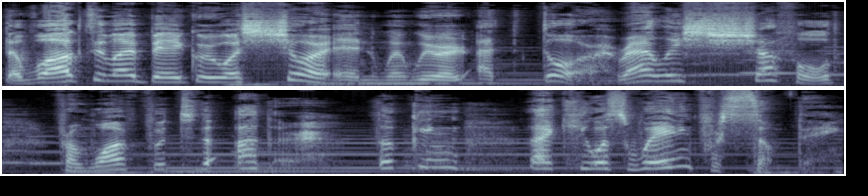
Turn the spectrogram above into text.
The walk to my bakery was short, and when we were at the door, Riley shuffled from one foot to the other, looking like he was waiting for something.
